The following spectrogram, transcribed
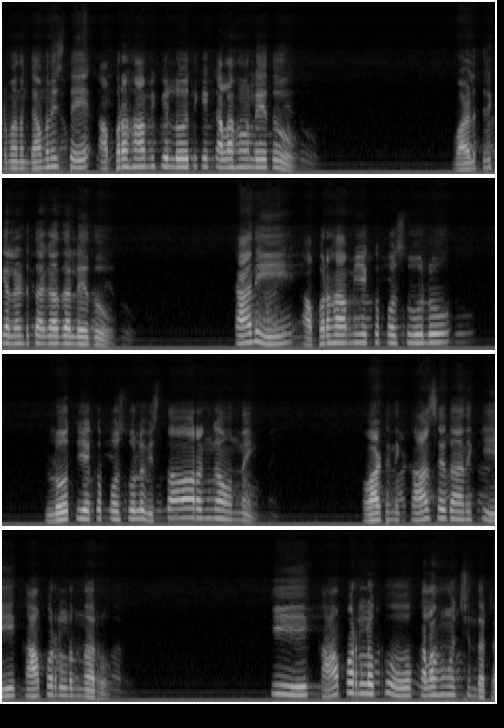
ఇక్కడ మనం గమనిస్తే అబ్రహామికి లోతుకి కలహం లేదు. వాళ్ళిద్దరికి ఎలాంటి తగాదా లేదు. కానీ అబ్రహాం యొక్క పశువులు లోతు యొక్క పశువులు విస్తారంగా ఉన్నాయి. వాటిని కాసేదానికి కాపర్లు ఉన్నారు. ఈ కాపర్లకు కలహం వచ్చిందట.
